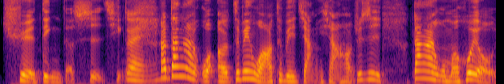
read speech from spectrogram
确定的事情。对，那当然我，呃这边我要特别讲一下哈，就是当然我们会有。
